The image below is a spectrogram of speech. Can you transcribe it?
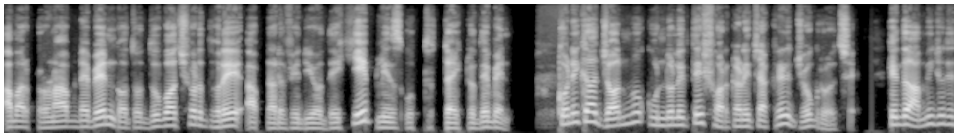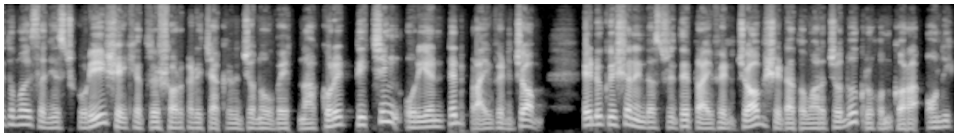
আমার প্রণাম নেবেন। গত দু বছর ধরে আপনার ভিডিও দেখিয়ে প্লিজ উত্তরটা একটু দেবেন। কণিকা, জন্ম কুণ্ডলিতে সরকারি চাকরির যোগ রয়েছে। কিন্তু আমি যদি তোমায় সাজেস্ট করি, সেই ক্ষেত্রে সরকারি চাকরির জন্য ওয়েট না করে teaching oriented private job education ইন্ডাস্ট্রিতে প্রাইভেট জব সেটা তোমার জন্য গ্রহণ করা অনেক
